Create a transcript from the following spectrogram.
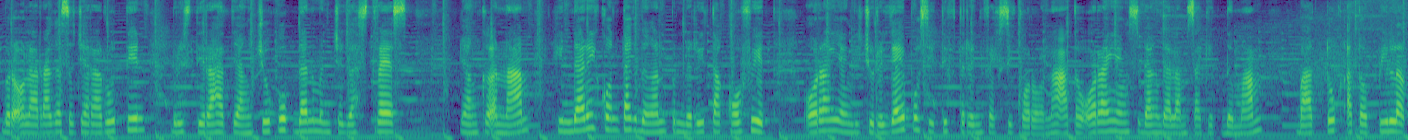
berolahraga secara rutin, beristirahat yang cukup, dan mencegah stres. Yang keenam, hindari kontak dengan penderita COVID, orang yang dicurigai positif terinfeksi corona atau orang yang sedang dalam sakit demam, batuk, atau pilek.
